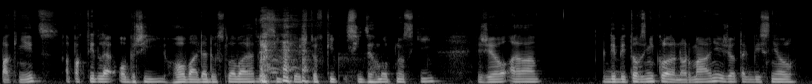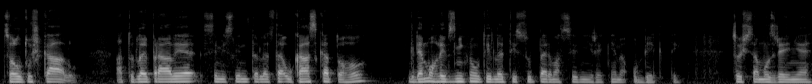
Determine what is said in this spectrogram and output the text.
pak nic, a pak tyhle obří hovada doslova desítky, stovky tisíc hmotností, že jo, a kdyby to vzniklo normálně, že tak bys měl celou tu škálu. A tohle je právě, si myslím, tahle ta ukázka toho, kde mohly vzniknout tyhle ty supermasivní, řekněme, objekty. Což samozřejmě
